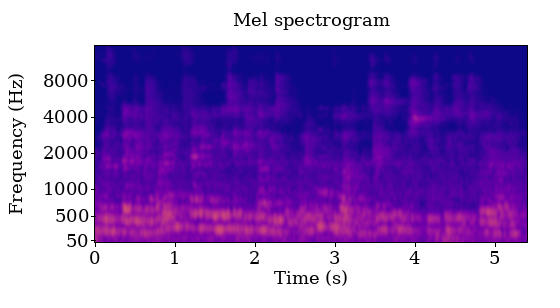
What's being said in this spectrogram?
В результаті обговорення питання комісія дійшла висновку рекомендувати до сесії Борщиківської сільської ради.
